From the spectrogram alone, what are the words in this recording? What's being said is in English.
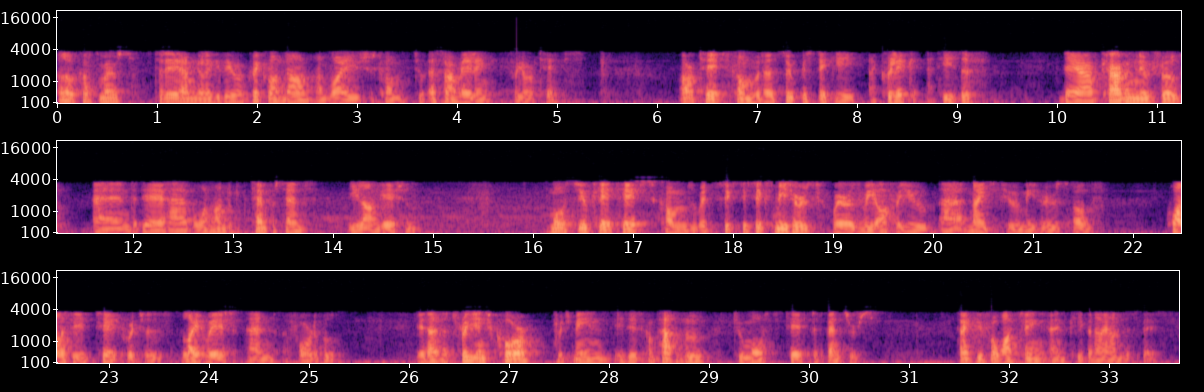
Hello customers, today I'm going to give you a quick rundown on why you should come to SR Mailing for your tapes. Our tapes come with a super sticky acrylic adhesive. They are carbon neutral and they have 110% elongation. Most UK tapes comes with 66 meters, whereas we offer you uh, 92 meters of quality tape, which is lightweight and affordable. It has a 3 inch core, which means it is compatible to most tape dispensers. Thank you for watching and keep an eye on this space.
